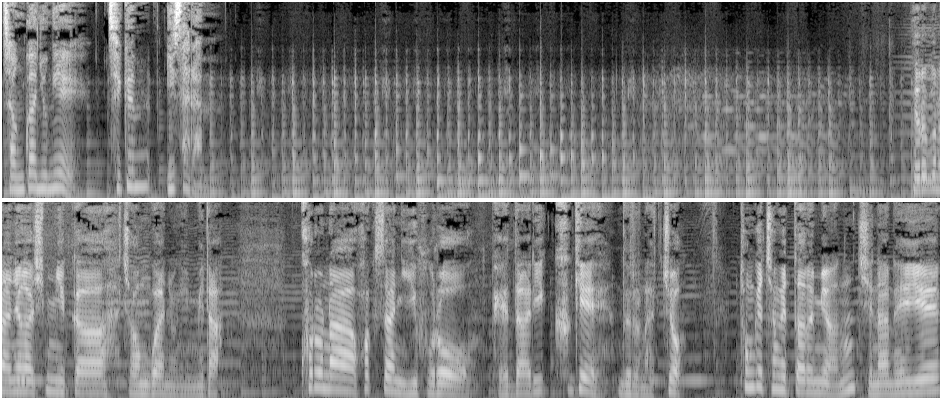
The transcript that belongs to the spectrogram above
정관용의 지금 이 사람 여러분 안녕하십니까 정관용입니다. 코로나 확산 이후로 배달이 크게 늘어났죠. 통계청에 따르면 지난해에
